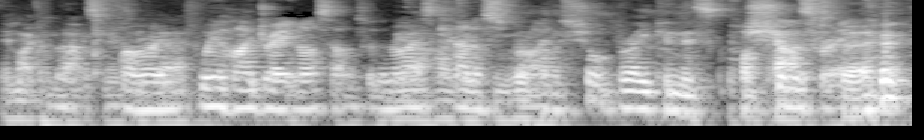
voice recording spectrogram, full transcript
It might come back to me. to be Fine. fair. We're hydrating ourselves with a nice Yeah, can of hydrating. We'll have Sprite. a short break in this podcast. Sugar-free. For,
